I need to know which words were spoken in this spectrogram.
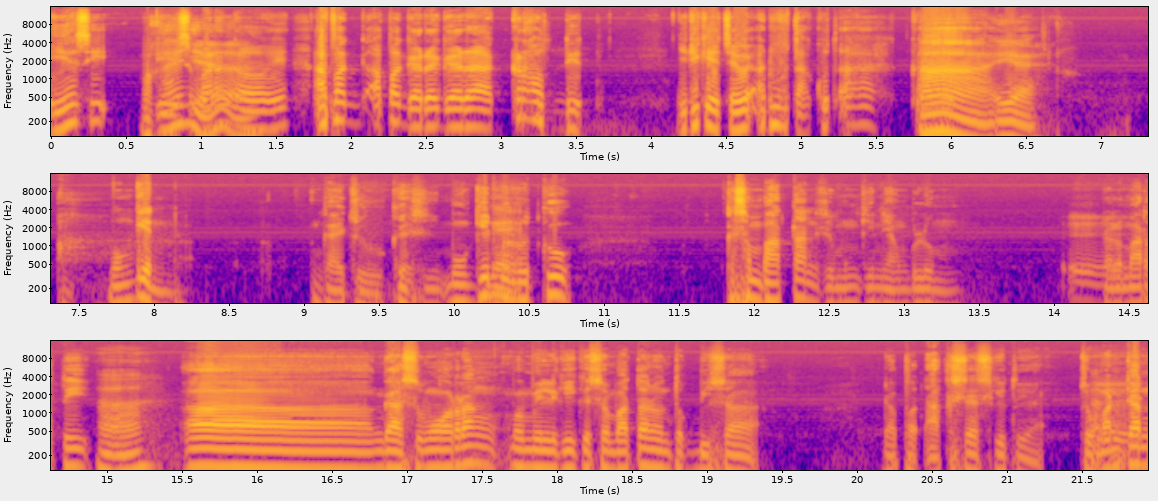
Iya sih. Makanya. Di Semarang kalau apa apa gara-gara crowd dit. Jadi kayak cewek aduh takut ah. crowd. Ah, iya. Mungkin. Enggak juga sih. Mungkin Oke. menurutku kesempatan sih mungkin yang belum Hmm. dalam arti Heeh. eh nggak semua orang memiliki kesempatan untuk bisa dapat akses gitu ya. Cuman Hmm. kan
